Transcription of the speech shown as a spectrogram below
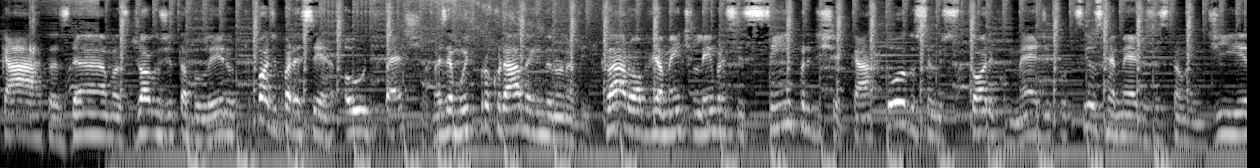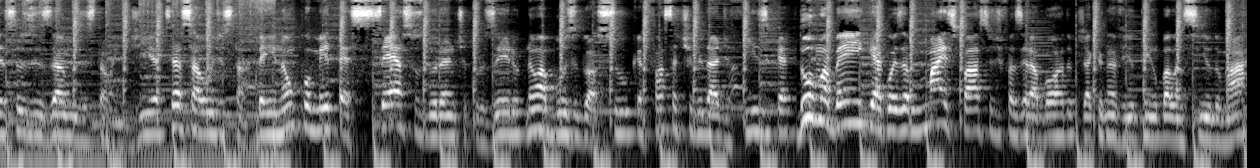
cartas, damas, jogos de tabuleiro, que pode parecer old fashion, mas é muito procurado ainda no navio. Claro, obviamente, lembre-se sempre de checar todo o seu histórico médico, se os remédios estão em dia, se os exames estão em dia, se a saúde está bem, não cometa excessos durante o cruzeiro, não abuse do açúcar, faça atividade física, durma bem, que é a coisa mais fácil de fazer a bordo, já que o navio tem o balancinho do mar,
